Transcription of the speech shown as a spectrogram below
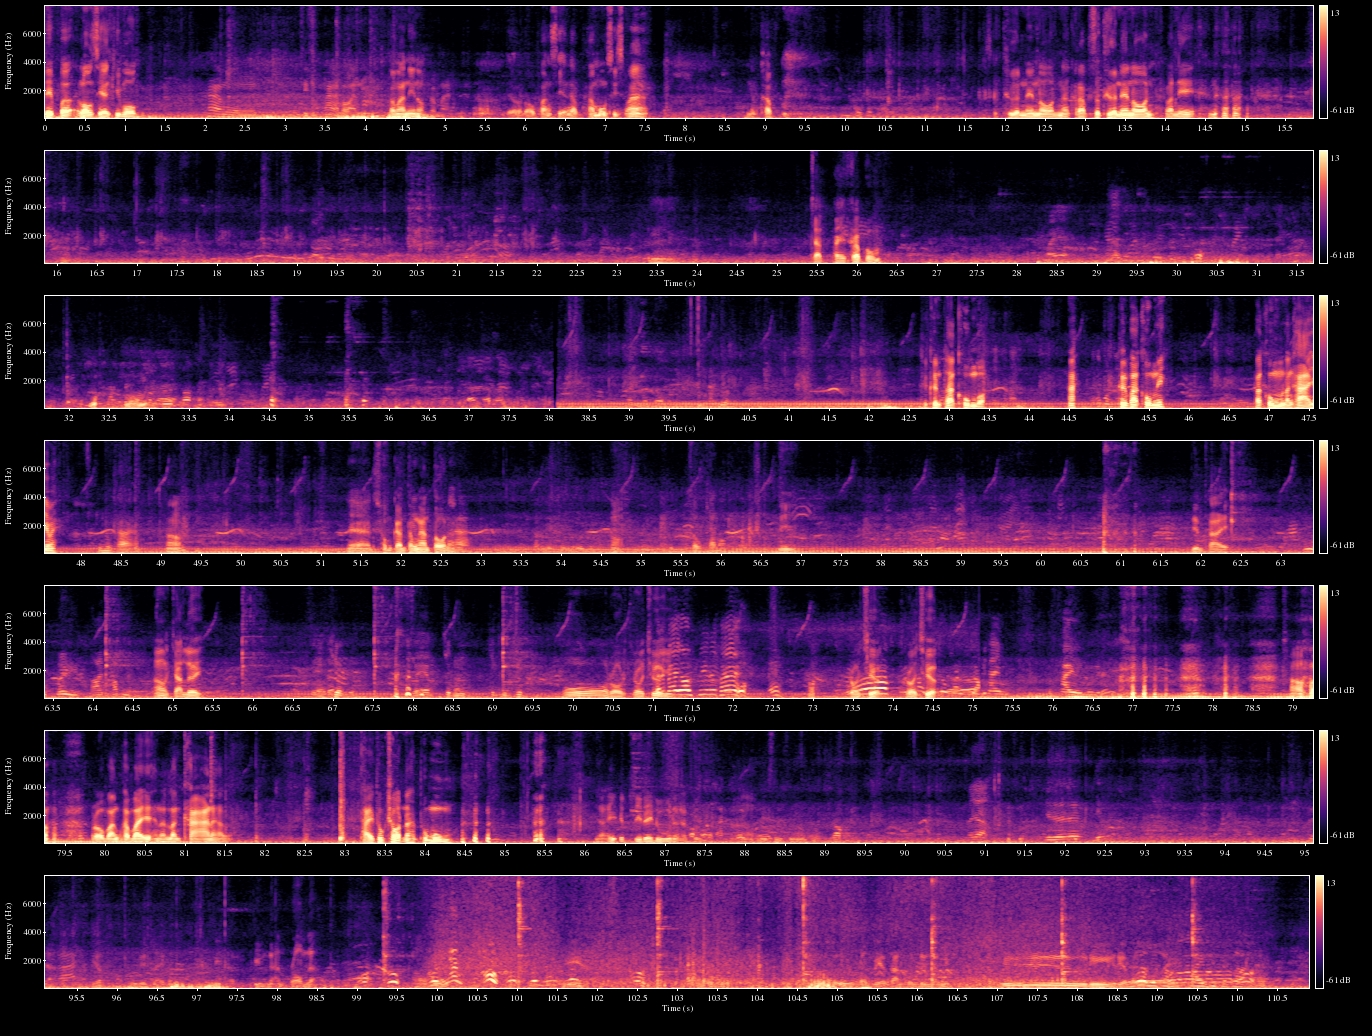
นี่เปิดลองเสียงกี่โมงห้าโมงสี่สิบห้าประมาณนี้ประมาณนี้เนาะประมาณนี้อ่าเดี๋ยวเราฟังเสียงครับ5โมง45นะครับสะเทือนแน่นอนนะครับ สะเทือนแน่นอนวันนี้จัดไปครับผม โอ้มองไม่เห็น จะ ขึ้นผ้าคลุมบ่ฮะขึ้นผ้าคลุมนี่ผ้าคลุมหลังคาใช่ไหมคุณลูกค้าครับอ๋อเนี่ยชมการทำงานต่อนะอ๋อสองชั้นนี่ เตรียมถ่ายเฮ้ยตายทับเลยเอาจัดเลยเชือกเลยเชือกเชือกเชือกเชือก โอ้รอรอเชือกอีกไปโอนฟรีเลยแพ้รอเชือกรอเชือกพี่นายไทยมือได้เอาเราบังผ้าใบนั่นหลังคานะครับถ่ายทุกช็อตนะครับทุกมุม อยากให้เอฟซีได้ดูนะครับผมเอาให้สูงเดี๋ยวเดี๋ยวเดี๋ยวๆเดี๋ยวเดี๋ยวดูเด็กไรก่อนนี่ครับ ทีมงานพร้อมแล้วเอานี่ครับโอ้เราเรียกสามคนดึงนี่นี่นี่เรียบร้อย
